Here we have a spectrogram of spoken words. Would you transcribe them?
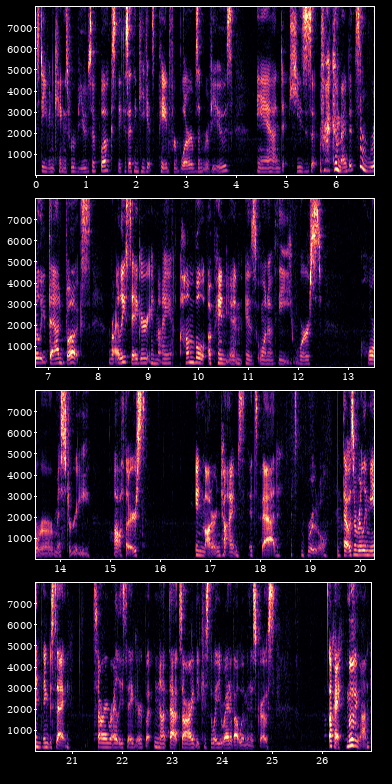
Stephen King's reviews of books because I think he gets paid for blurbs and reviews. And he's recommended some really bad books. Riley Sager, in my humble opinion, is one of the worst horror mystery authors in modern times. It's bad. It's brutal. That was a really mean thing to say. Sorry, Riley Sager, but not that sorry because the way you write about women is gross. Okay, moving on.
